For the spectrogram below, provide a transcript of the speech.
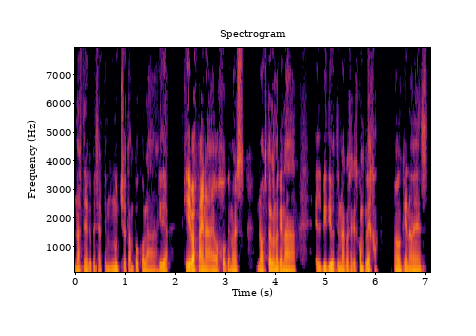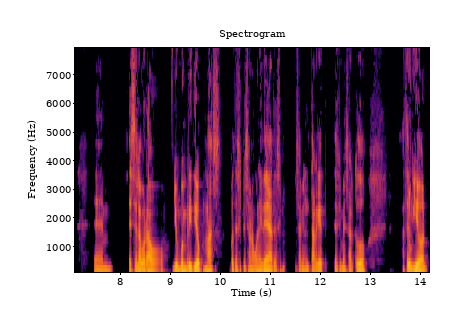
no has tenido que pensarte mucho tampoco la idea. Que lleva faena, ¿eh? ojo, que no es, no estoy hablando que nada, el vídeo tiene una cosa que es compleja, ¿no? Que no es, eh, es elaborado. Y un buen vídeo más. Puedes pensar una buena idea, tienes que pensar bien el target, tienes que pensar todo, hacer un guion,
